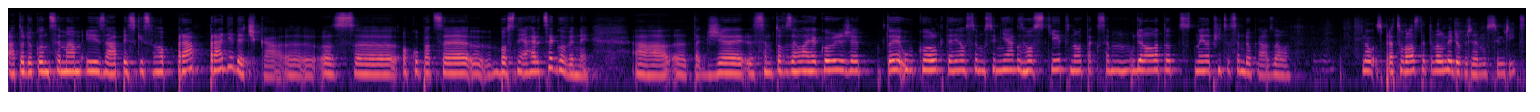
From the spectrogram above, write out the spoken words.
a to dokonce mám i zápisky svého pra, pradědečka eh, z okupace eh, Bosny a Hercegoviny. A, eh, takže jsem to vzala jako, že to je úkol, kterého se musím nějak zhostit, no tak jsem udělala to nejlepší, co jsem dokázala. No, zpracovala jste to velmi dobře, musím říct.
